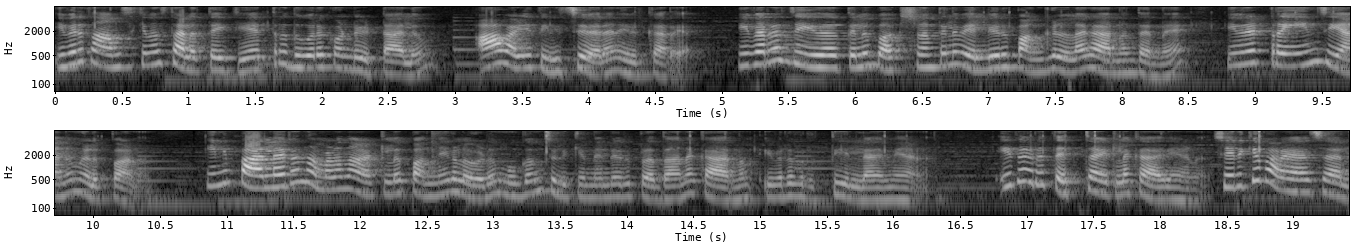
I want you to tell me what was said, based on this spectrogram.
ഇവർ താമസിക്കുന്ന സ്ഥലത്തേക്ക് എത്ര ദൂരെ കൊണ്ട് ഇട്ടാലും ആ വഴി തിരിച്ചു വരാൻ ഇവർക്കറിയാം. ഇവരുടെ ജീവിതത്തിൽ ഭക്ഷണത്തിൽ വലിയൊരു പങ്കുള്ള കാരണം തന്നെ ഇവരെ ട്രെയിൻ ചെയ്യാനും എളുപ്പമാണ്. ഇനി പലരും നമ്മുടെ നാട്ടിൽ പന്നികളോട് മുഖം ചുളിക്കുന്നതിന്റെ ഒരു പ്രധാന കാരണം ഇവരുടെ വൃത്തിയില്ലായ്മയാണ്. ഇതൊരു തെറ്റായിട്ടുള്ള കാര്യമാണ്. ശരിക്കും പറയാച്ചാൽ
